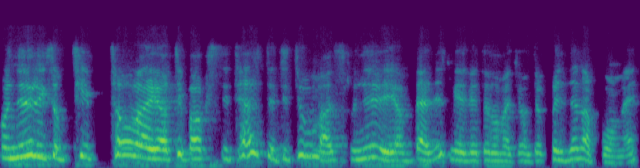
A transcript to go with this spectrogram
och nu liksom tipptoar jag tillbaks till tältet till Thomas, för nu är jag väldigt medveten om att jag inte har skidorna på mig.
